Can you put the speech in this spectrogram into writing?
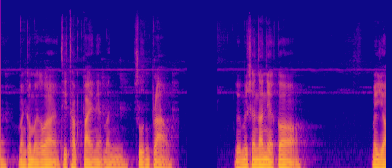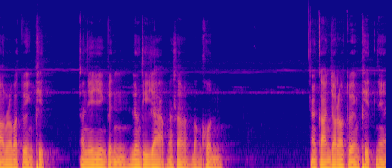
นะมันก็เหมือนกับว่าที่ทำไปเนี่ยมันสูญเปล่า หรือไม่ฉะนั้นเนี่ยก็ไม่ยอมรับว่าตัวเองผิด อันนี้ยิ่งเป็นเรื่องที่ยากนะสำหรับบางคน อาการยอมรับตัวเองผิดเนี่ย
